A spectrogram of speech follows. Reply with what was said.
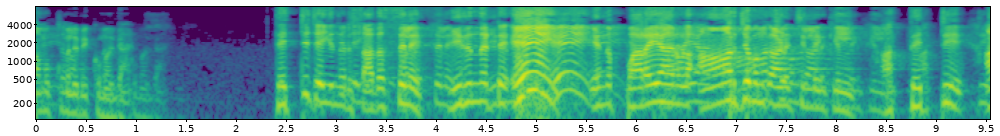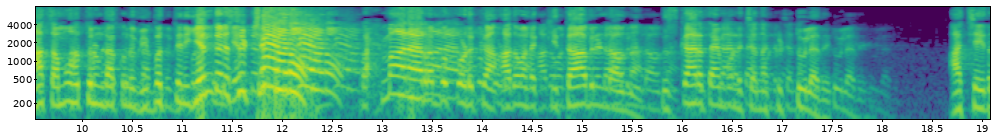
നമുക്കും ലഭിക്കുമെന്നാണ് തെറ്റ് ചെയ്യുന്ന ഒരു സദസ്സിൽ ഇരുന്നിട്ട് ഏയ് എന്ന് പറയാനുള്ള ആർജവം കാണിച്ചില്ലെങ്കിൽ ആ തെറ്റ് ആ സമൂഹത്തിൽ ഉണ്ടാക്കുന്ന വിപത്തിന് എന്തൊരു ശിക്ഷയാണോ? റഹ്മാനായ റബ്ബ് കൊടുക്കുക. അത് അവന്റെ കിതാബിലുണ്ടാവുന്ന നിസ്കാരത്തായം കൊണ്ട് ചെന്ന കിട്ടൂല അത് ആ ചെയ്ത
